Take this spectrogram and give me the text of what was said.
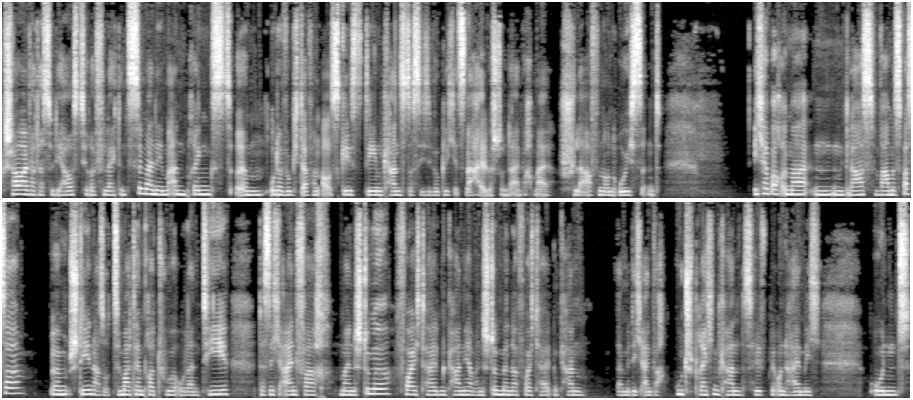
schau einfach, dass du die Haustiere vielleicht ins Zimmer nebenan bringst ähm, oder wirklich davon ausgehst, denen kannst, dass sie wirklich jetzt eine halbe Stunde einfach mal schlafen und ruhig sind. Ich habe auch immer ein, ein Glas warmes Wasser ähm, stehen, also Zimmertemperatur oder ein Tee, dass ich einfach meine Stimme feucht halten kann, ja, meine Stimmbänder feucht halten kann, damit ich einfach gut sprechen kann. Das hilft mir unheimlich. Und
